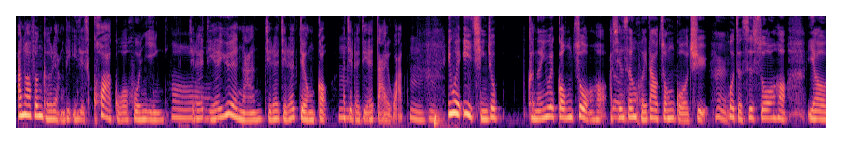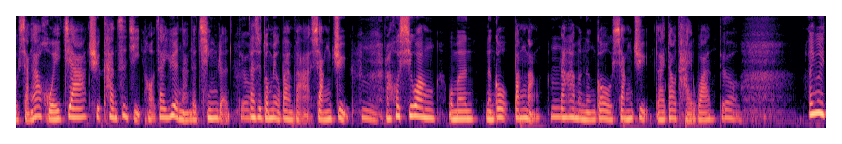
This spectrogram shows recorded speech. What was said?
安娜分隔两地，也是跨国婚姻，哦、一个在越南，一个在中国，啊、嗯，一个在台湾，嗯嗯，因为疫情就。可能因为工作哈，先生回到中国去，或者是说哈，有想要回家去看自己哈在越南的亲人，但是都没有办法相聚。嗯，然后希望我们能够帮忙，让他们能够相聚，来到台湾。对，因为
